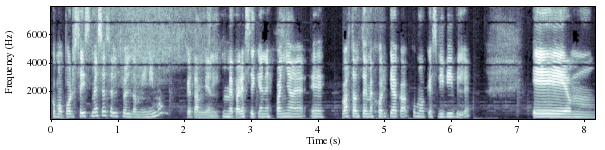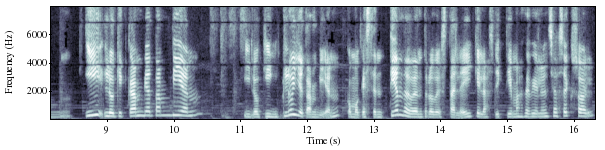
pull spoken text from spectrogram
como por seis meses el sueldo mínimo que también me parece que en España es bastante mejor que acá como que es vivible em, y lo que cambia también y lo que incluye también como que se entiende dentro de esta ley que las víctimas de violencia sexual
